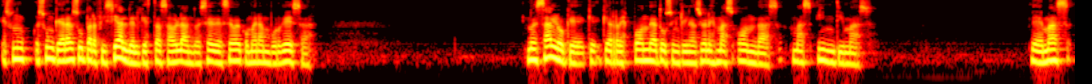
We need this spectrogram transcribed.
es un, querer superficial del que estás hablando, ese deseo de comer hamburguesa. No es algo que, responde a tus inclinaciones más hondas, más íntimas. Y además,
